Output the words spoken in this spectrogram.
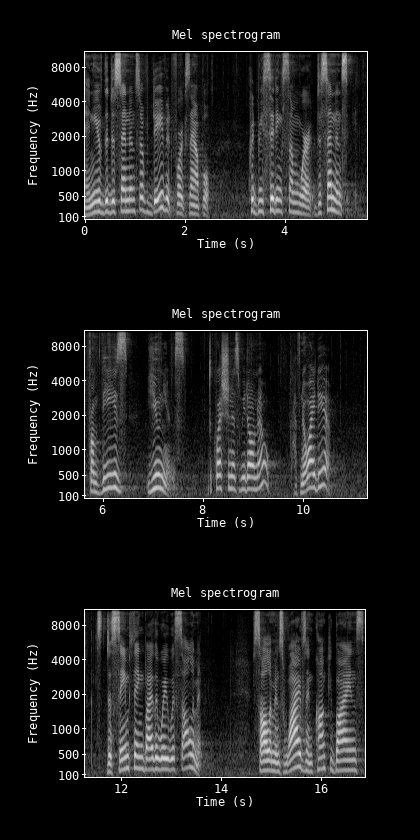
any of the descendants of David, for example, could be sitting somewhere, descendants from these unions? The question is, we don't know, have no idea. It's the same thing, by the way, with Solomon. Solomon's wives and concubines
